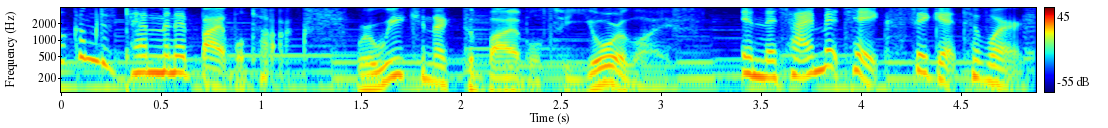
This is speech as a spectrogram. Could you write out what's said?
Welcome to 10 Minute Bible Talks, where we connect the Bible to your life in the time it takes to get to work.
